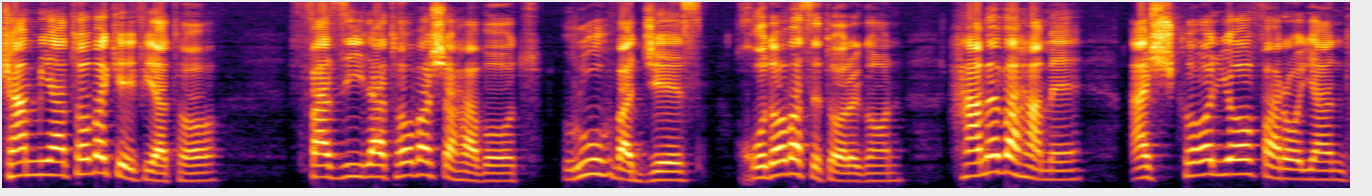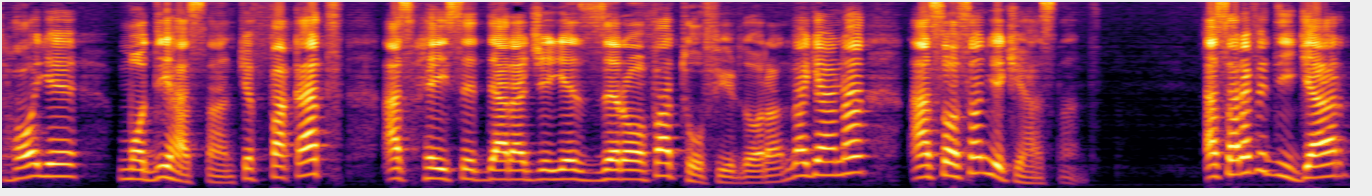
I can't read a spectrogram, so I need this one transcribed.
کمیت ها و کیفیت ها فضیلت ها و شهوات روح و جسم خدا و ستارگان همه و همه اشکال یا فرایندهای مادی هستند که فقط از حیث درجه زرافت توفیر دارند وگرنه اساسا یکی هستند. از طرف دیگر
